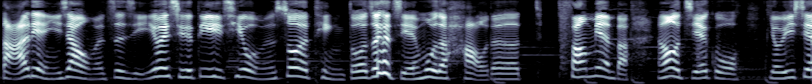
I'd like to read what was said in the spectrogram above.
打脸一下我们自己，因为其实第一期我们说了挺多这个节目的好的方面吧，然后结果有一些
